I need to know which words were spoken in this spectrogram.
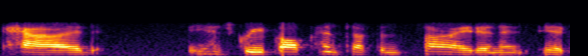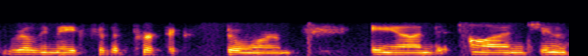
had his grief all pent up inside, and it, it really made for the perfect storm. And on June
